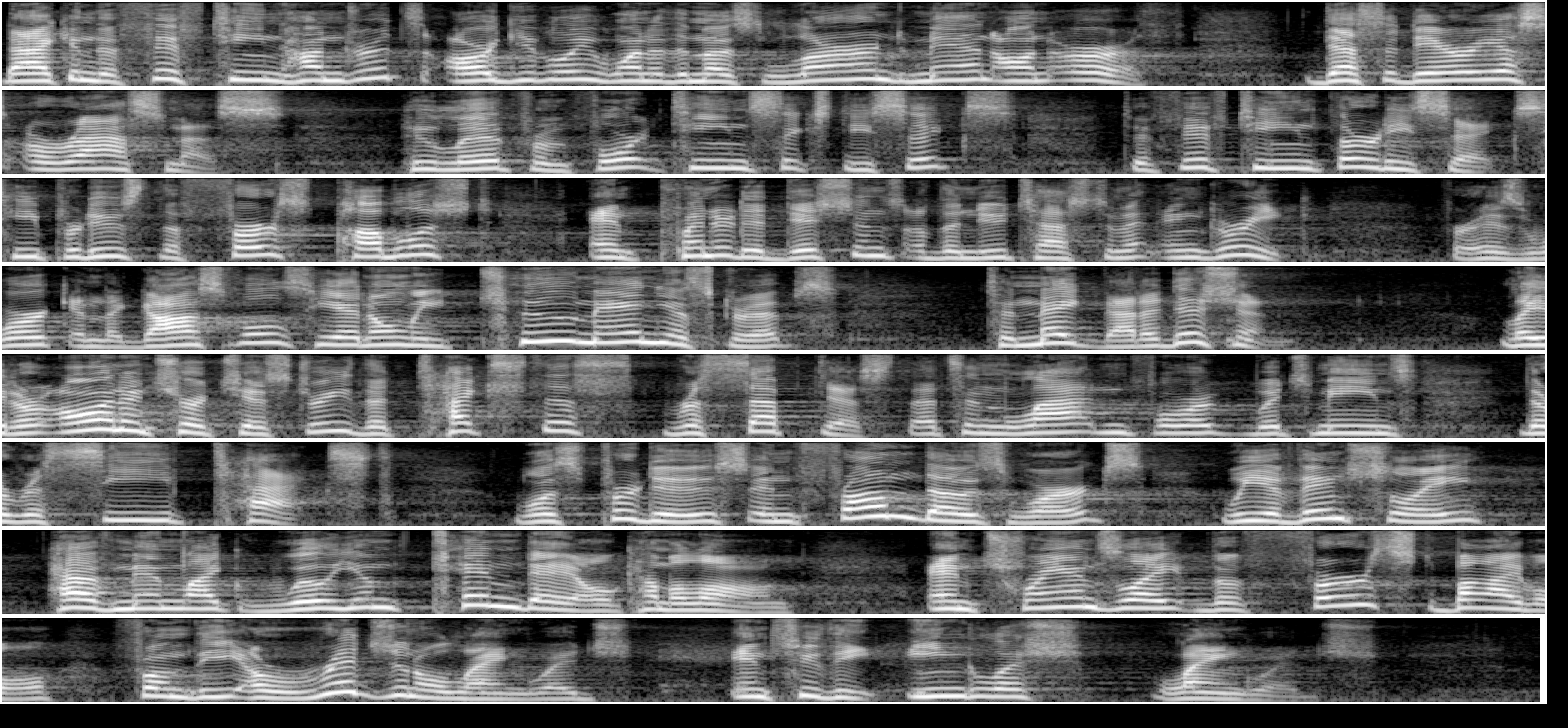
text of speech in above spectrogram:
Back in the 1500s, arguably one of the most learned men on earth, Desiderius Erasmus, who lived from 1466 to 1536, he produced the first published and printed editions of the New Testament in Greek. For his work in the Gospels, he had only two manuscripts to make that edition. Later on in church history, the Textus Receptus, that's in Latin for which means the received text, was produced. And from those works, we eventually have men like William Tyndale come along and translate the first Bible from the original language into the English language.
